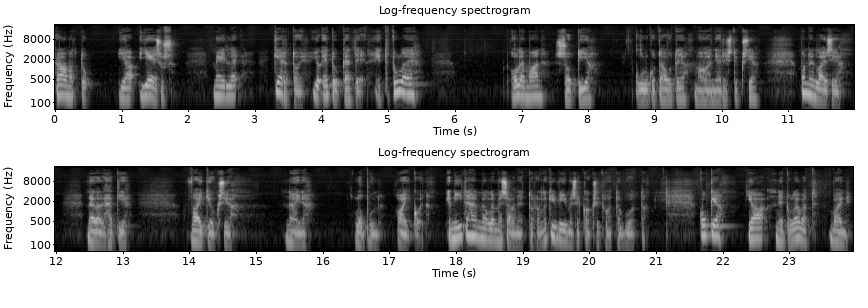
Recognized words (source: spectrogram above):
Raamattu ja Jeesus meille kertoi jo etukäteen, että tulee olemaan sotia, kulkutauteja, maanjäristyksiä, monenlaisia nälänhätiä, vaikeuksia näinä lopun aikoina. Ja niitähän me olemme saaneet todellakin viimeiset 2000 vuotta kokea, ja ne tulevat vain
